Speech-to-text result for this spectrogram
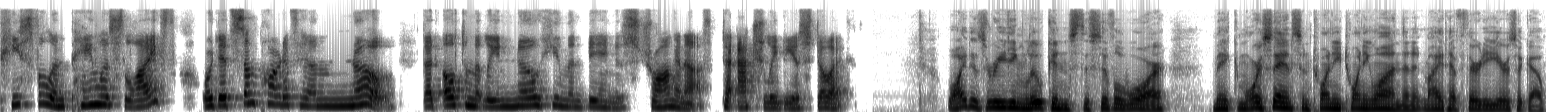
peaceful and painless life, or did some part of him know that ultimately no human being is strong enough to actually be a Stoic? Why does reading Lucan's The Civil War make more sense in 2021 than it might have 30 years ago?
